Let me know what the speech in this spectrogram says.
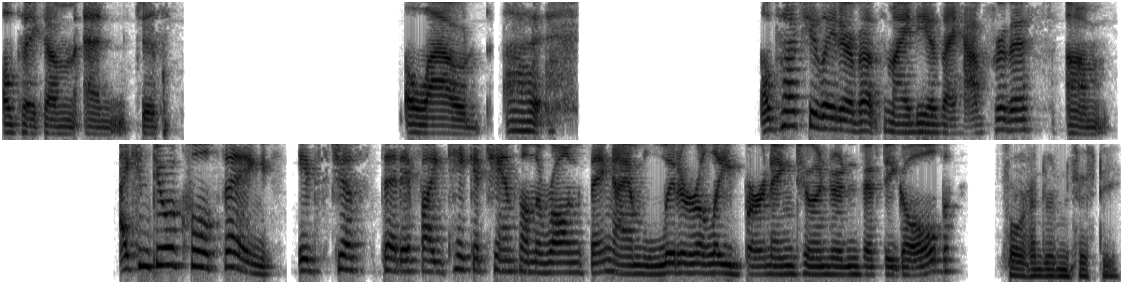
I'll take them and just aloud. Uh, I'll talk to you later about some ideas I have for this. Um, I can do a cool thing. It's just that if I take a chance on the wrong thing, I am literally burning 250 gold. 450.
